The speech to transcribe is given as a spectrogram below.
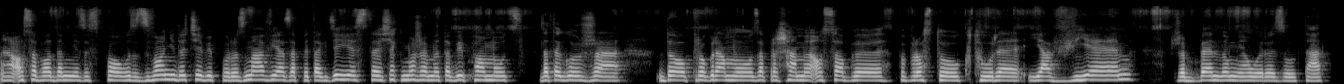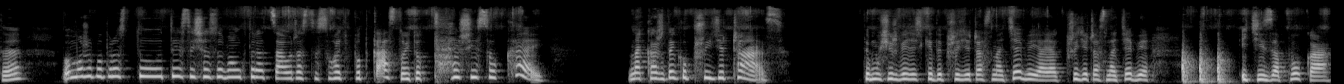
e, osoba ode mnie zespołu zadzwoni do ciebie, porozmawia, zapyta, gdzie jesteś, jak możemy tobie pomóc, dlatego że do programu zapraszamy osoby po prostu, które ja wiem, że będą miały rezultaty, bo może po prostu ty jesteś osobą, która cały czas chce słuchać podcastu i to też jest okej. Okay. Na każdego przyjdzie czas. Ty musisz wiedzieć, kiedy przyjdzie czas na ciebie, a jak przyjdzie czas na ciebie i ci zapuka,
